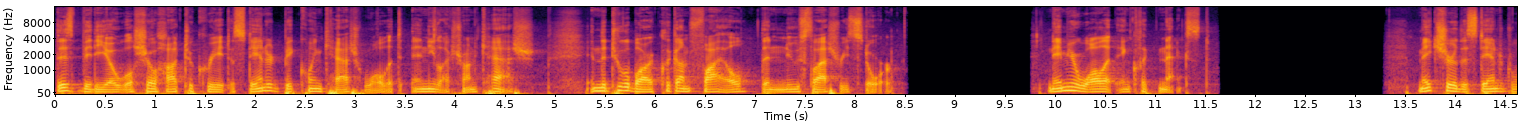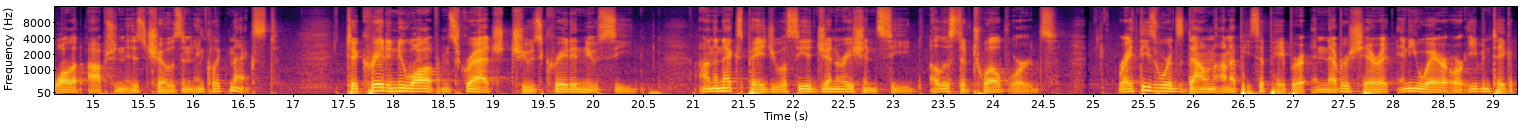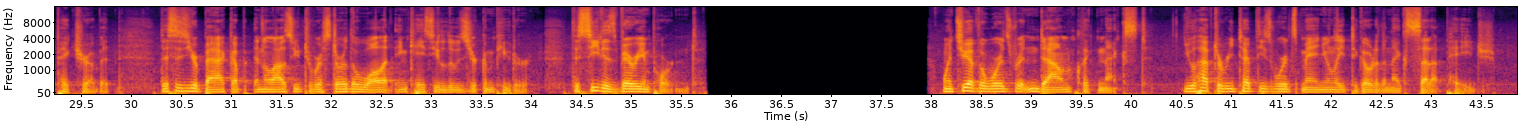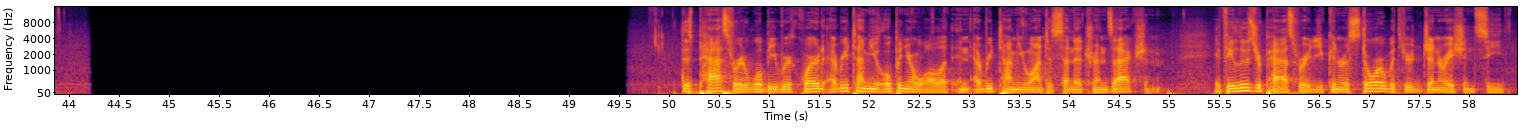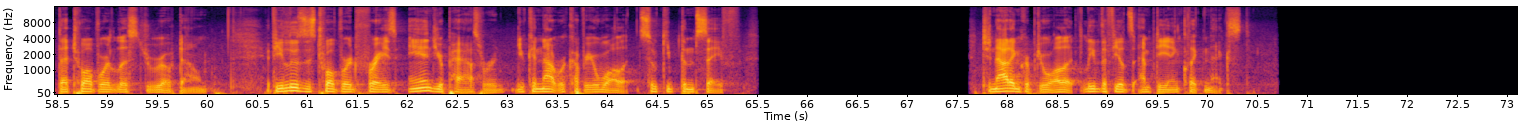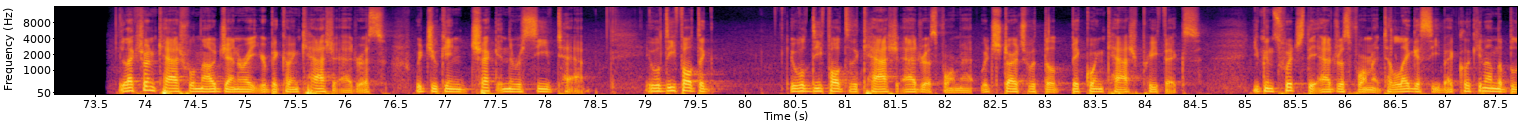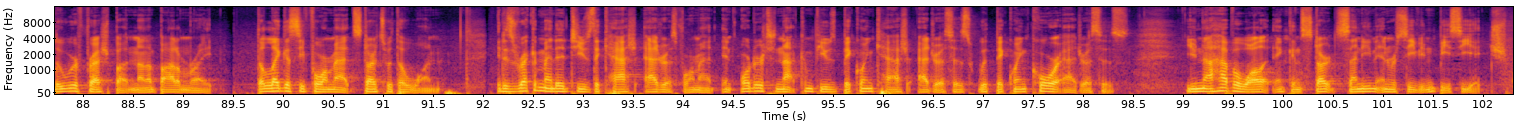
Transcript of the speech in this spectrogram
This video will show how to create a standard Bitcoin Cash wallet in Electron Cash. In the toolbar, click on File, then New slash Restore. Name your wallet and click Next. Make sure the standard wallet option is chosen and click Next. To create a new wallet from scratch, choose Create a New Seed. On the next page, you will see a generation seed, a list of 12 words. Write these words down on a piece of paper and never share it anywhere or even take a picture of it. This is your backup and allows you to restore the wallet in case you lose your computer. The seed is very important. Once you have the words written down, click Next. You'll have to retype these words manually to go to the next setup page. This password will be required every time you open your wallet and every time you want to send a transaction. If you lose your password, you can restore with your generation seed, that 12 word list you wrote down. If you lose this 12 word phrase and your password, you cannot recover your wallet, so keep them safe. To not encrypt your wallet, leave the fields empty and click Next. Electron Cash will now generate your Bitcoin Cash address, which you can check in the Receive tab. It will default to, it will default to the cash address format, which starts with the Bitcoin Cash prefix. You can switch the address format to legacy by clicking on the blue refresh button on the bottom right. The legacy format starts with a 1. It is recommended to use the cash address format in order to not confuse Bitcoin Cash addresses with Bitcoin Core addresses. You now have a wallet and can start sending and receiving BCH.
